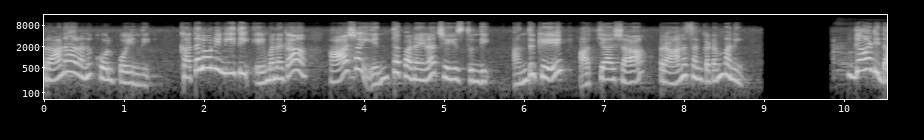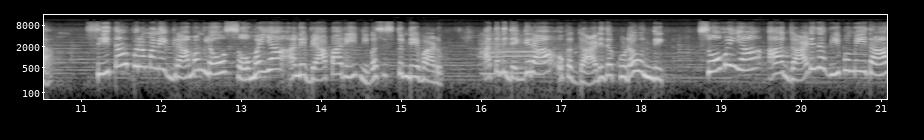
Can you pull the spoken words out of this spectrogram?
ప్రాణాలను కోల్పోయింది. కథలోని నీతి ఏమనగా ఆశ ఎంత పనైనా చేయిస్తుంది. అందుకే అత్యాశ ప్రాణ సంకటం అని. గాడిద. సీతాపురం అనే గ్రామంలో సోమయ్య అనే వ్యాపారి నివసిస్తుండేవాడు. అతని దగ్గర ఒక గాడిద కూడా ఉంది. సోమయ్య ఆ గాడిద వీపు మీద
